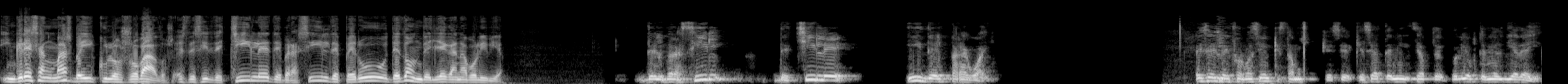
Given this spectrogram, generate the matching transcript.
ingresan más vehículos robados? Es decir, de Chile, de Brasil, de Perú, ¿de dónde llegan a Bolivia? Del Brasil, de Chile y del Paraguay. Esa es la información que estamos que se, que se ha, tenido, se ha podido obtener el día de ayer.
